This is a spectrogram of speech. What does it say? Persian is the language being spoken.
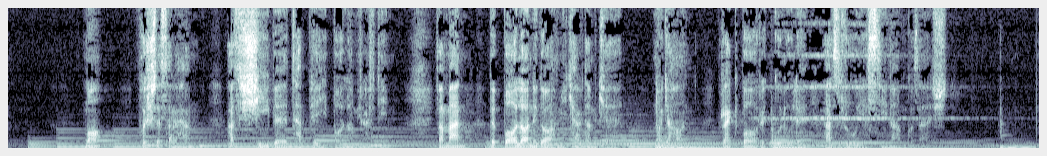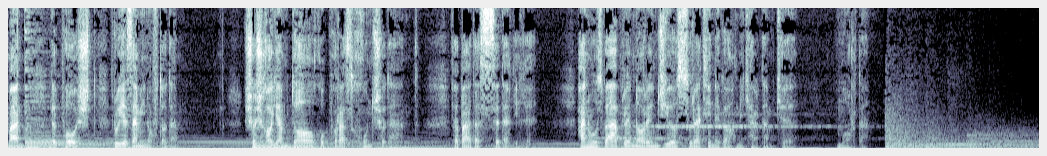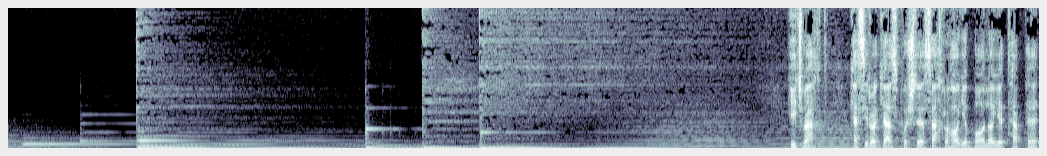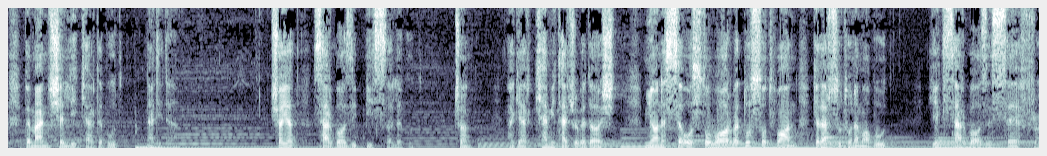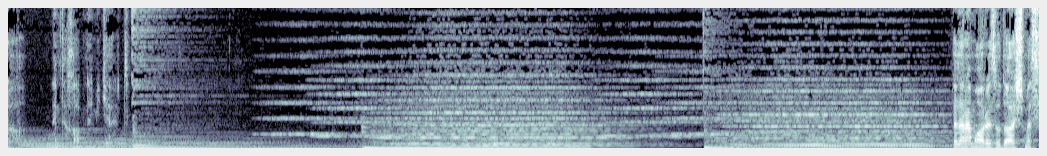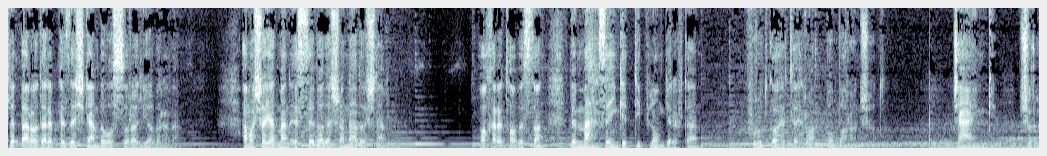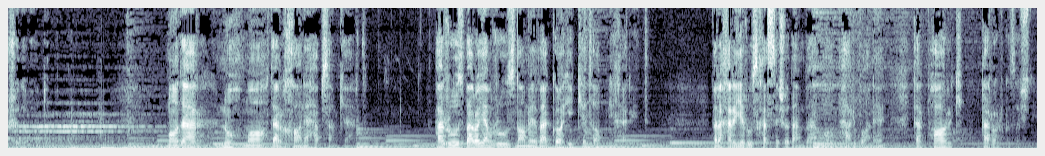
ما پشت سر هم از شیب تپهی بالا می رفتیم و من به بالا نگاه می کردم که ناگهان رگبار گلوله از روی سینم گذشت. من به پشت روی زمین افتادم. ششهایم داغ و پر از خون شدند. و بعد از سه دقیقه هنوز به ابر نارنجی و صورتی نگاه می کردم که مردم. هیچ وقت کسی را که از پشت صخره بالای تپه به من شلیک کرده بود ندیدم. شاید سربازی 20 ساله بود. چون اگر کمی تجربه داشت میان سه استوار و دو ستوان که در ستون ما بود یک سرباز صفر را انتخاب نمی کرد. پدرم آرزو داشت مثل برادر پزشکم به استرالیا بروم. اما شاید من استعدادش را نداشتم. آخر تابستان به محض اینکه دیپلم گرفتم فرودگاه تهران بمباران شد. جنگ شروع شده بود. مادر نه ماه در خانه حبسم کرد. هر روز برایم روزنامه و گاهی کتاب می خرید بالاخره یه روز خسته شدم و با پروانه در پارک قرار گذاشتیم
